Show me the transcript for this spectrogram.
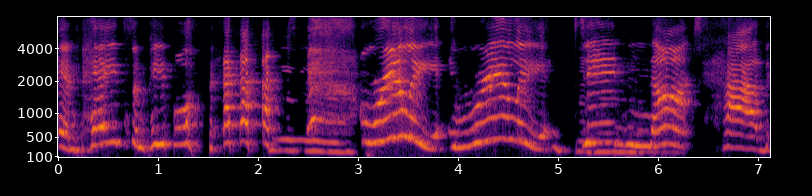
and paid some people mm-hmm. really, really did mm-hmm. not have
